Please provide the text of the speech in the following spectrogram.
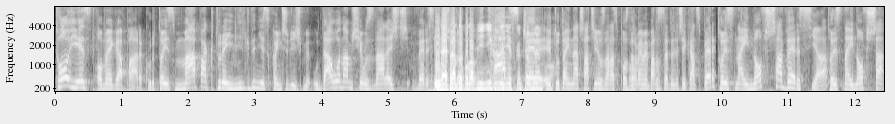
To jest Omega Parkour. To jest mapa, której nigdy nie skończyliśmy. Udało nam się znaleźć wersję. I najprawdopodobniej nigdy nie skończymy. y, tutaj na czacie ją zaraz pozdrawiamy bardzo serdecznie, Kacper. To jest najnowsza wersja. To jest najnowsza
